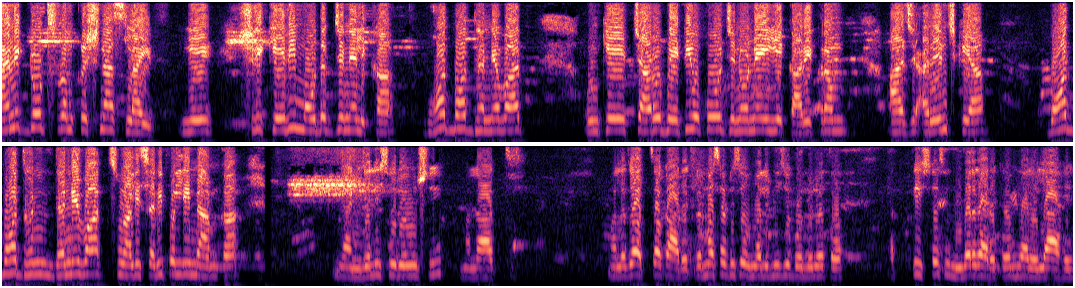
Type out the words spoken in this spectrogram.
एनेक्डोट्स फ्रॉम कृष्णास लाइफ ये श्री केवी मोदक जी ने लिखा। बहुत बहुत धन्यवाद उनके चारों बेटियों को जिन्होंने ये कार्यक्रम आज अरेंज किया। बहुत बहुत धन- धन्यवाद सोनाली सरीपल्ली मैम का। मी अंजली सूर्यवंशी मला आज मला जो आजचा कार्यक्रमासाठी सोनालीने जे बोलवलं होतं अतिशय सुंदर कार्यक्रम झालेला आहे.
